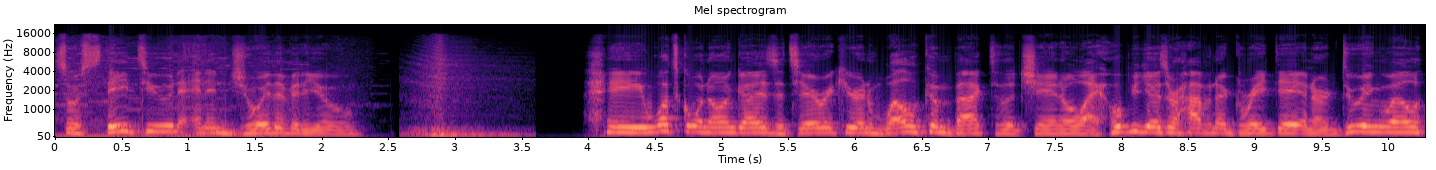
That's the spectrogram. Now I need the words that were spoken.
So stay tuned and enjoy the video. Hey, what's going on guys? It's Eric here and welcome back to the channel. I hope you guys are having a great day and are doing well.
